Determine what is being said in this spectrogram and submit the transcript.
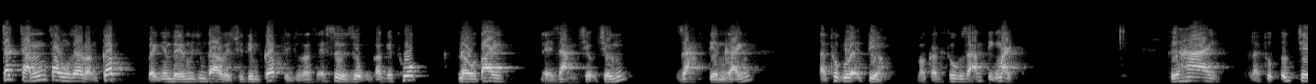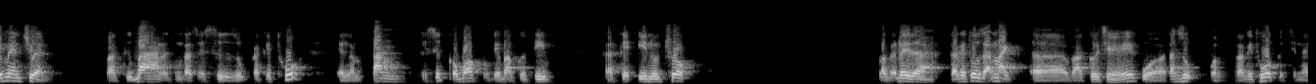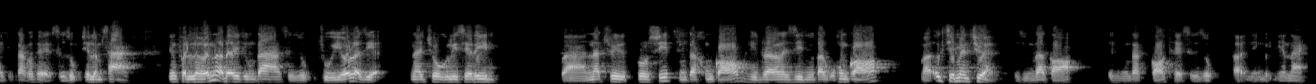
chắc chắn trong giai đoạn cấp, bệnh nhân đến với chúng ta về suy tim cấp thì chúng ta sẽ sử dụng các cái thuốc đầu tay để giảm triệu chứng, giảm tiền gánh là thuốc lợi tiểu và các thuốc giãn tĩnh mạch. Thứ hai là thuốc ức chế men chuyển và thứ ba là chúng ta sẽ sử dụng các cái thuốc để làm tăng cái sức co bóp của tế bào cơ tim các cái inotrope. Và đây là các cái thuốc giãn mạch uh, và cơ chế của tác dụng của các cái thuốc ở trên này chúng ta có thể sử dụng trên lâm sàng. Nhưng phần lớn ở đây chúng ta sử dụng chủ yếu là diện nitroglycerin và natri prosid chúng ta không có hydralazine chúng ta cũng không có và ức chế men chuyển thì chúng ta có thì chúng ta có thể sử dụng ở những bệnh nhân này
